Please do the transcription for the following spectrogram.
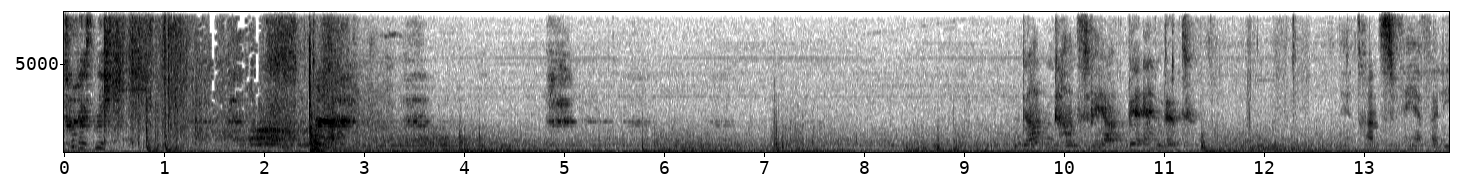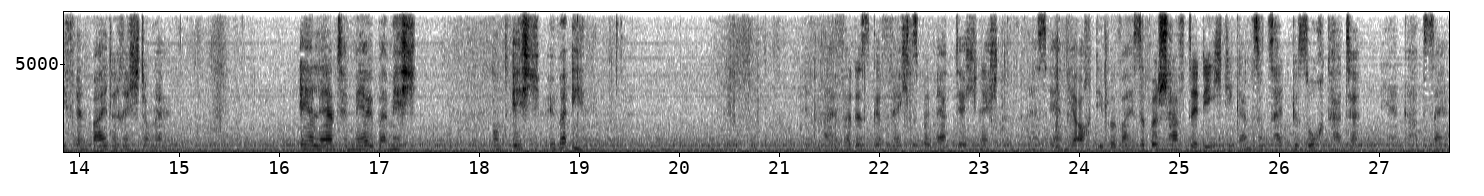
Tu das nicht! Datentransfer beendet. Transfer verlief in beide Richtungen. Er lernte mehr über mich und ich über ihn. Im Eifer des Gefechts bemerkte ich nicht, dass er mir auch die Beweise beschaffte, die ich die ganze Zeit gesucht hatte. Er gab sein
